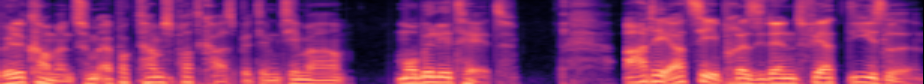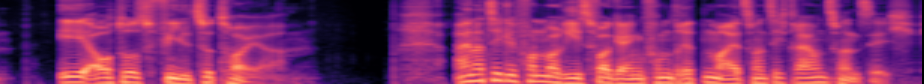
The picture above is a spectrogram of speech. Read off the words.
Willkommen zum Epoch Times Podcast mit dem Thema Mobilität. ADAC-Präsident fährt Diesel. E-Autos viel zu teuer. Ein Artikel von Maurice Vorgäng vom 3. Mai 2023.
